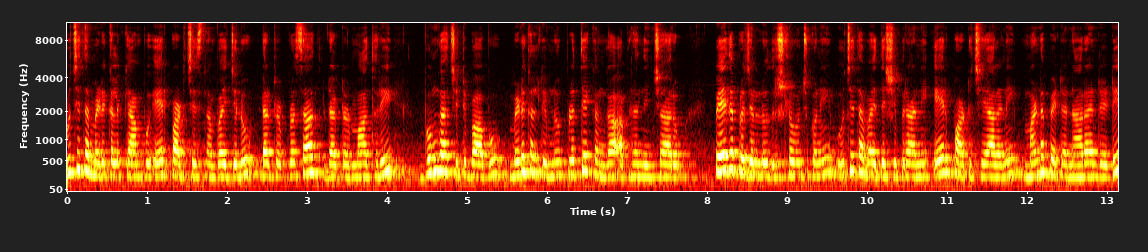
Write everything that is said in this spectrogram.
ఉచిత మెడికల్ క్యాంపు ఏర్పాటు చేసిన వైద్యులు doctor Prasad doctor Madhuri Bunga Chittibabu medical టీంను ప్రత్యేకంగా అభినందించారు. పేద ప్రజలను దృష్టిలో ఉంచుకొని ఉచిత వైద్య శిబిరాన్ని ఏర్పాటు చేయాలని మండపేట నారాయణ రెడ్డి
